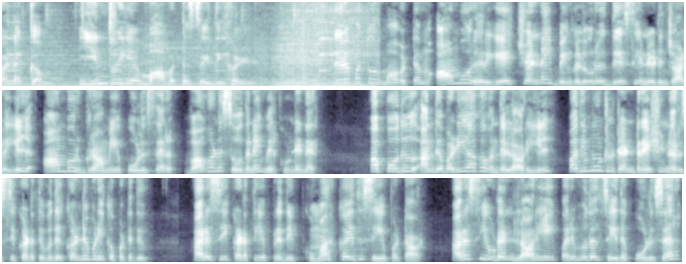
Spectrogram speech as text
வணக்கம். இன்றைய மாவட்ட செய்திகள். திருப்பத்தூர் மாவட்டம் ஆம்பூர் அருகே சென்னை பெங்களூரு தேசிய நெடுஞ்சாலையில் ஆம்பூர் கிராமிய போலீசார் வாகன சோதனை மேற்கொண்டனர். அப்போது அந்த வழியாக வந்த லாரியில் பதிமூன்று டன் ரேஷன் அரிசி கடத்துவது கண்டுபிடிக்கப்பட்டது. அரிசி கடத்திய பிரதீப் குமார் கைது செய்யப்பட்டார். அரிசியுடன் லாரியை பறிமுதல் செய்த போலீசார்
